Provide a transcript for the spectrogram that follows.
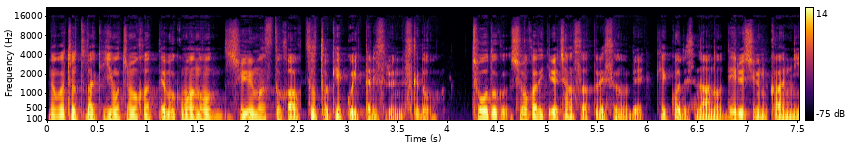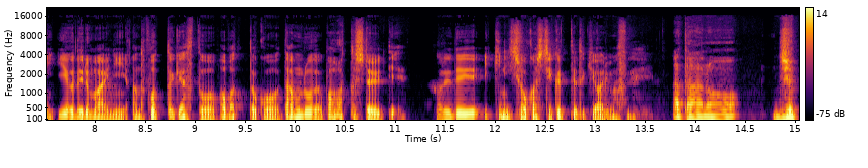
なんかちょっとだけ気持ちも分かって、僕もあの、週末とかちょっと結構行ったりするんですけど、ちょうど消化できるチャンスだったりするので、結構ですね、あの、出る瞬間に、家を出る前に、あの、ポッドキャストをパパッとこう、ダウンロードをパパッとしておいて、それで一気に消化していくって時はありますね。あと、あの、10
